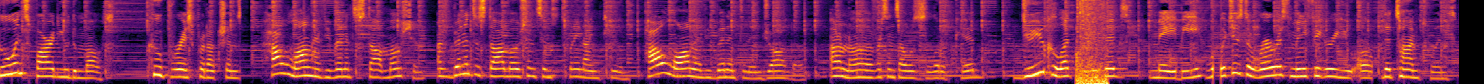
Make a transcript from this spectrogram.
Who inspired you the most? Cooper Race Productions. How long have you been into stop motion? I've been into stop motion since 2019. How long have you been into Ninjago? I don't know, ever since I was a little kid. Do you collect minifigs? Maybe. Which is the rarest minifigure you own? The Time Twins.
